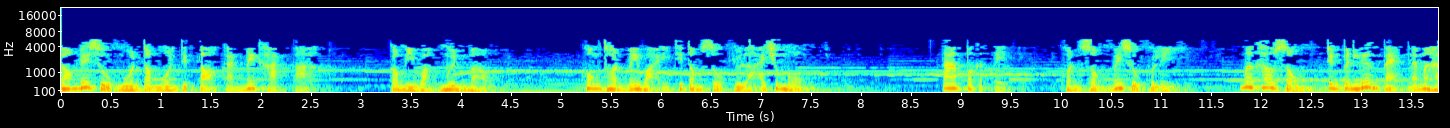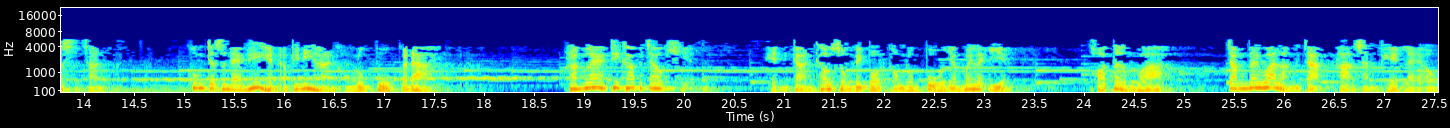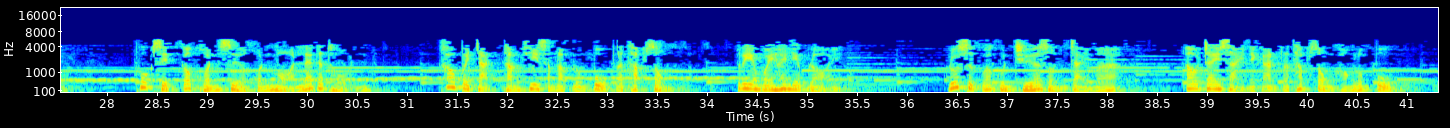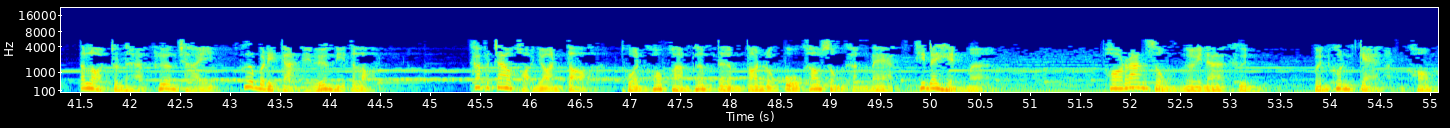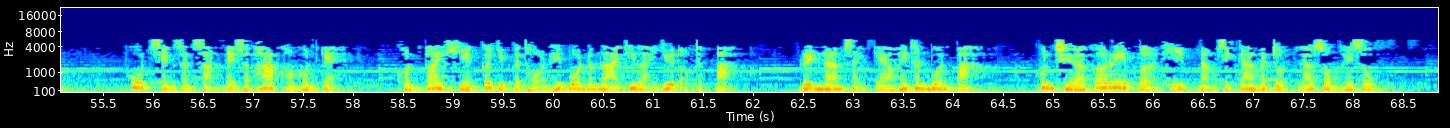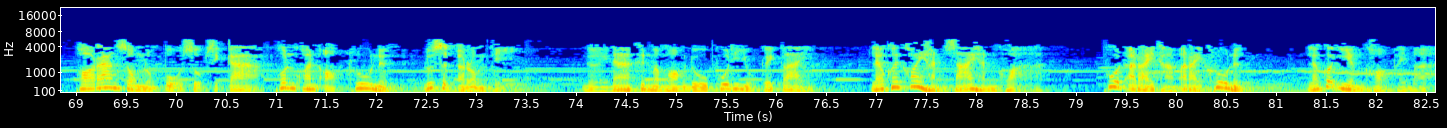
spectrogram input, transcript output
ลองได้สูบมวลต่อมวลติดต่อกันไม่ขาดปาก ก็มีหวังมึนเมา คงทนไม่ไหวที่ต้องสูบอยู่หลายชั่วโมง ตามปกติ คนส่งไม่สูบบุหรี่ เมื่อเข้าส่งจึงเป็นเรื่องแปลกและมหัศจรรย์ คงจะแสดงให้เห็นอภินิหารของหลวงปู่ก็ได้ ครั้งแรกที่ข้าพเจ้าเขียน เห็นการเข้าทรงในโบสถ์ของหลวงปู่ยังไม่ละเอียด ขอเติมว่าจำได้ว่าหลังจากพระฉันเพลแล้ว พวกศิษย์ก็ขนเสือขนหมอนและกระโถน เข้าไปจัดทำที่สำหรับหลวงปู่ประทับทรง เตรียมไว้ให้เรียบร้อย รู้สึกว่าคุณเชื้อสนใจมาก เอาใจใส่ในการประทับทรงของหลวงปู่ ตลอดจนหาเครื่องใช้เพื่อบริการในเรื่องนี้ตลอด ข้าพเจ้าขอย้อนต่อ ทวนข้อความเพิ่มเติมตอนหลวงปู่เข้าทรงครั้งแรกที่ได้เห็นมา พอร่างทรงเงยหน้าขึ้น เหมือนคนแก่หลังค่อม พูดเสียงสั่นๆในสภาพของคนแก่ คนใกล้เคียงก็หยิบกระโถนให้บ้วนน้ำลายที่ไหลยืดออกจากปาก รินน้ำใส่แก้วให้ท่านบ้วนปาก คุณเชื้อก็รีบเปิดหีบนำซิก้ามาจุดแล้วส่งให้สูบพอร่างทรงหลวงปู่สูบซิก้าพ่นควันออกครู่หนึ่ง รู้สึกอารมณ์ดี เงยหน้าขึ้นมามองดูผู้ที่อยู่ใกล้ๆ แล้วค่อยๆ หันซ้ายหันขวา พูดอะไรถามอะไรครู่หนึ่ง แล้วก็เอียงคอไปมา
